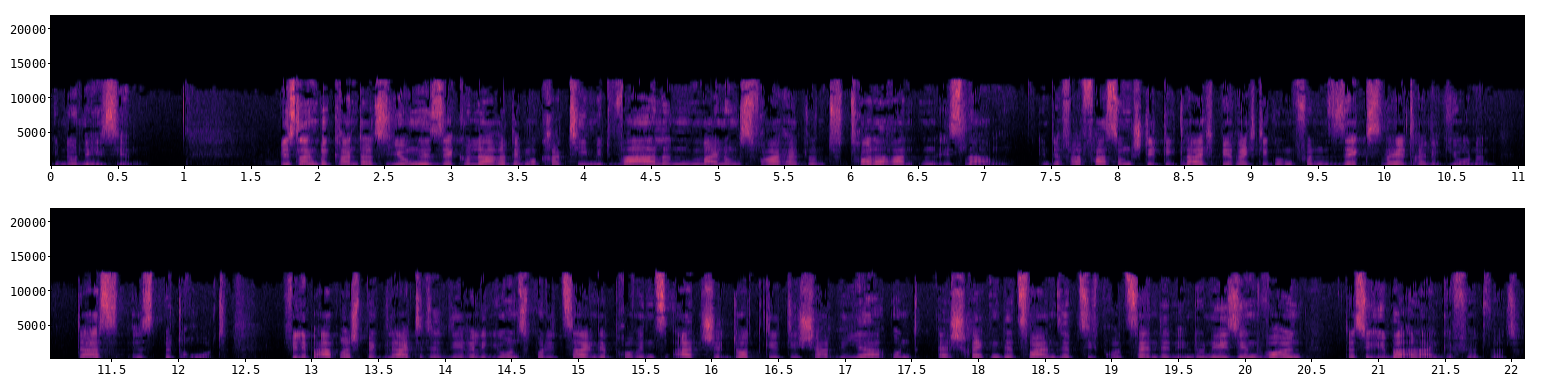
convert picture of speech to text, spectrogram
Indonesien. Bislang bekannt als junge, säkulare Demokratie mit Wahlen, Meinungsfreiheit und toleranten Islam. In der Verfassung steht die Gleichberechtigung von sechs Weltreligionen. Das ist bedroht. Philipp Abresch begleitete die Religionspolizei in der Provinz Aceh. Dort gilt die Scharia und erschreckende 72 Prozent in Indonesien wollen, dass sie überall eingeführt wird.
